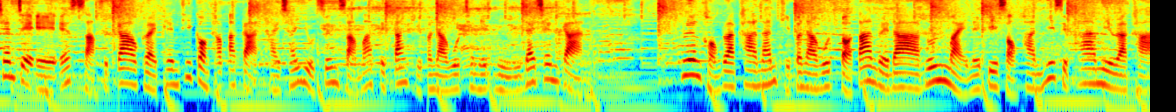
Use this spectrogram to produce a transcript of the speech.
เช่น JAS 39ไกรเพนที่กองทัพอากาศไทยใช้อยู่ซึ่งสามารถติดตั้งขีปนาวุธชนิดนี้ได้เช่นกัน เรื่องของราคานั้นขีปนาวุธต่อต้านเรดาร์รุ่นใหม่ในปี 2025 มีราคา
